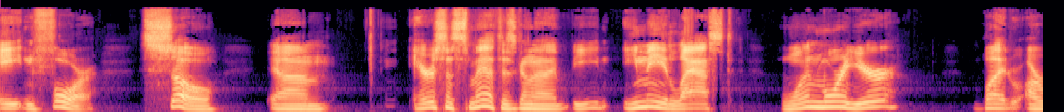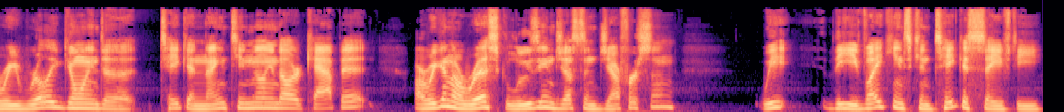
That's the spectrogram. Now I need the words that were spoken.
eight and four. So, um, Harrison Smith is to be, he may last one more year, but are we really going to take a $19 million cap hit? Are we to risk losing Justin Jefferson? We, the Vikings can take a safety,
